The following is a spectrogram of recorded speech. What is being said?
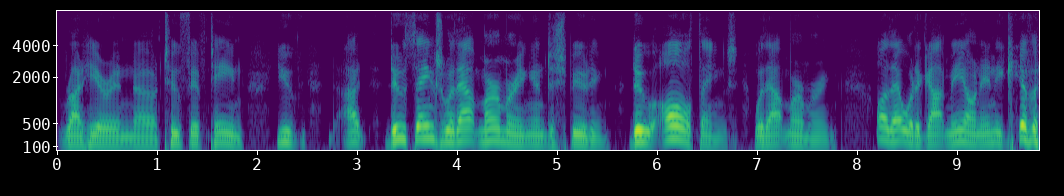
right here in uh, two fifteen. You I, do things without murmuring and disputing. Do all things without murmuring oh, that would have got me on any given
